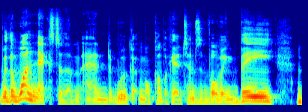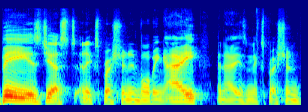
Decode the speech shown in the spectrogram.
with a 1 next to them. And we've got more complicated terms involving b. b is just an expression involving a, and a is an expression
